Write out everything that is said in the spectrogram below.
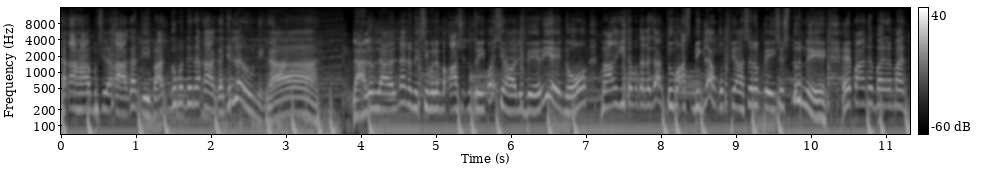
nakahabol sila kagad, di ba? At gumanda na kagad yung laro nila. Lalong lalo na nung nagsimula makashoot ng 3 points si Halle Berry eh, no? Makikita mo talaga, tumaas bigla ang kumpiyansa ng Pacers dun eh. Eh paano ba naman,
